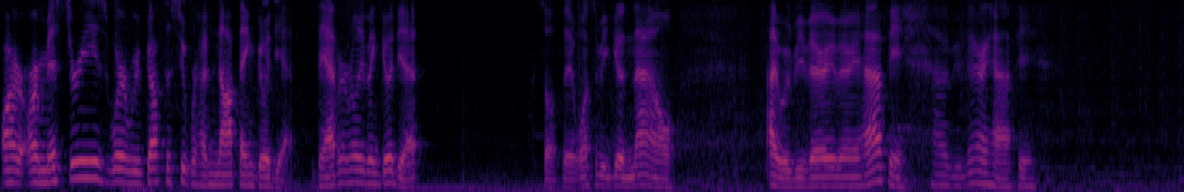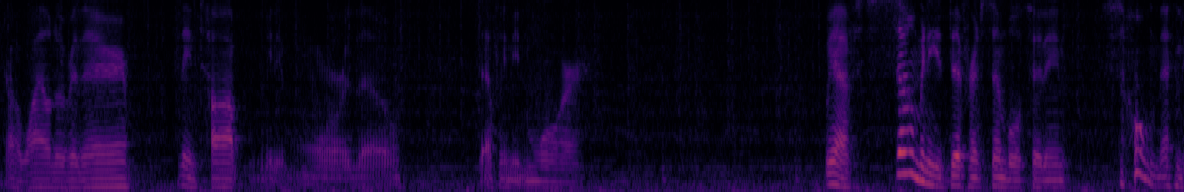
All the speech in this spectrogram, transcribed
our, our mysteries where we've got the super have not been good yet. They haven't really been good yet. So if it wants to be good now, I would be very, very happy. I would be very happy. Got a wild over there. Hitting top. Need more, though. Definitely need more. We have so many different symbols hitting. So many.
